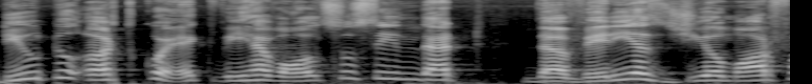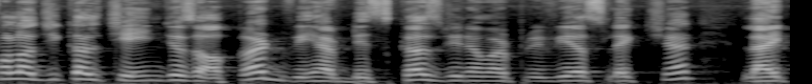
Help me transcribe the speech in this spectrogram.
Due to earthquake, we have also seen that the various geomorphological changes occurred. We have discussed in our previous lecture, like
